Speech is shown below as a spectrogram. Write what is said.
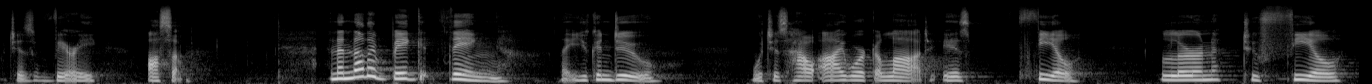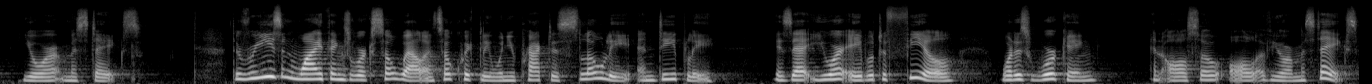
which is very awesome. And another big thing that you can do, which is how I work a lot, is feel. Learn to feel your mistakes. The reason why things work so well and so quickly when you practice slowly and deeply is that you are able to feel what is working and also all of your mistakes.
